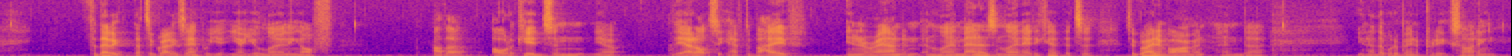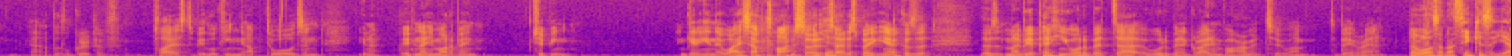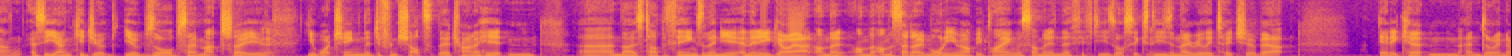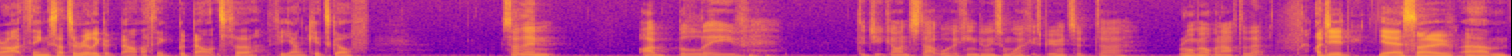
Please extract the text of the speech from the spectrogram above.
for that that's a great example. You, you know you're learning off other older kids and you know the adults that you have to behave in and around and, and learn manners and learn etiquette. It's a it's a great environment and uh, you know that would have been a pretty exciting uh, little group of players to be looking up towards and you know even though you might have been chipping and getting in their way sometimes, so, yeah. so to speak, you know, because there's maybe a pecking order, but uh, it would have been a great environment to um, to be around. It was, and I think as a young as a young kid, you you absorb so much. So you yeah. you're watching the different shots that they're trying to hit and uh, and those type of things, and then you and then you go out on the on the on the Saturday morning. You might be playing with someone in their fifties or sixties, yeah. and they really teach you about etiquette and, and doing the right thing. So it's a really good balance. I think good balance for for young kids golf. So then, I believe. Did you go and start working, doing some work experience at uh, Royal Melbourne after that? I did, yeah. So, um,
